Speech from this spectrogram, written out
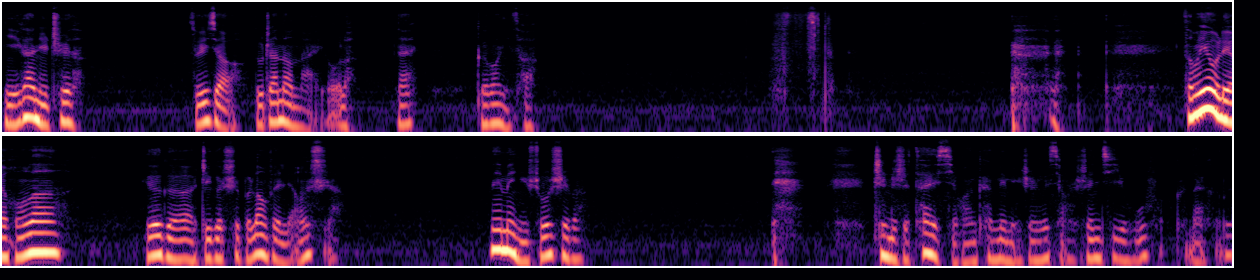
你看你吃的，嘴角都沾到奶油了，来，哥帮你擦。怎么又脸红了？哥哥，这个是不浪费粮食啊。妹妹，你说是吧？真的是太喜欢看妹妹这种想生气又无法可奈何的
